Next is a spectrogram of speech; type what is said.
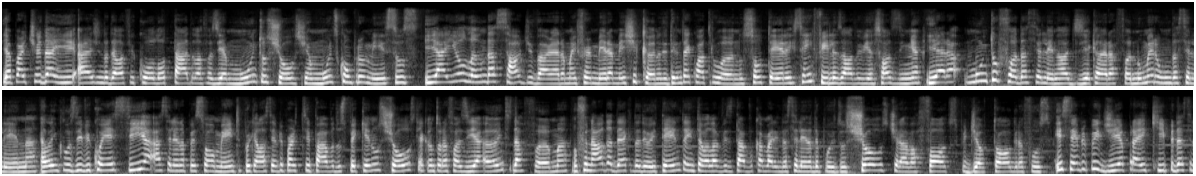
E a partir daí a agenda dela ficou lotada, ela fazia muitos shows, tinha muitos compromissos. E a Yolanda Saldivar era uma enfermeira mexicana de 34 anos, solteira e sem filhos, ela vivia sozinha e era muito fã da Selena. Ela dizia que ela era fã número um da Selena. Ela inclusive conhecia a Selena pessoalmente porque ela sempre participava dos pequenos shows que a cantora fazia antes da fama. No final da década de 80, então ela visitava o camarim da Selena depois dos shows, tirava fotos, pedia autógrafos e sempre pedia para a equipe da Selena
